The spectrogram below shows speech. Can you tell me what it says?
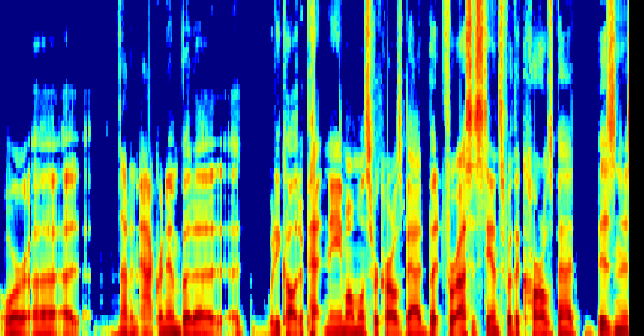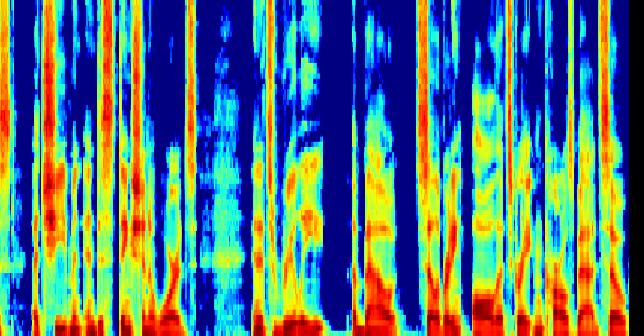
or uh, not an acronym, but a, a, what do you call it? A pet name almost for Carlsbad. But for us, it stands for the Carlsbad Business Achievement and Distinction Awards, and it's really about celebrating all that's great in Carlsbad. So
